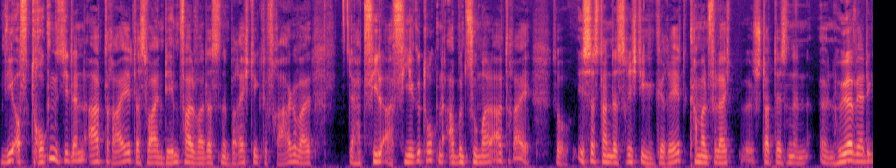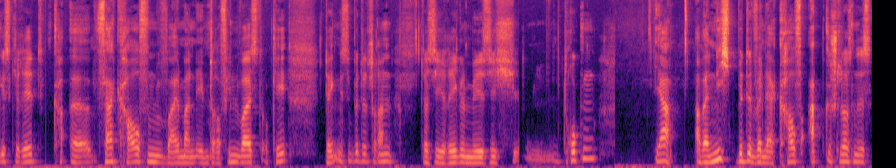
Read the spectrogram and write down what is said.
wie oft drucken Sie denn A3? Das war in dem Fall, war das eine berechtigte Frage, weil der hat viel A4 gedruckt und ab und zu mal A3. So, ist das dann das richtige Gerät? Kann man vielleicht stattdessen ein, ein höherwertiges Gerät äh, verkaufen, weil man eben darauf hinweist, okay, denken Sie bitte dran, dass Sie regelmäßig drucken. Ja, aber nicht bitte, wenn der Kauf abgeschlossen ist,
